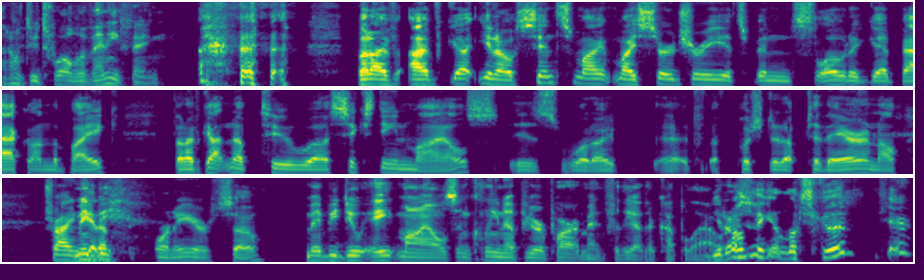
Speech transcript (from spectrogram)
I don't do 12 of anything. but I've I've got you know since my my surgery it's been slow to get back on the bike but I've gotten up to uh, 16 miles is what I uh, I've I've pushed it up to there and I'll try and get up to 20 or so. Maybe do eight miles and clean up your apartment for the other couple hours. You don't think it looks good here?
